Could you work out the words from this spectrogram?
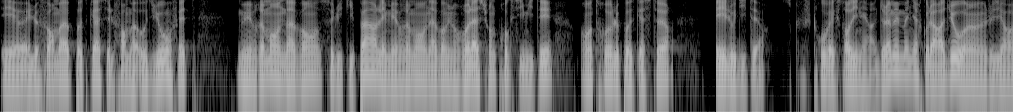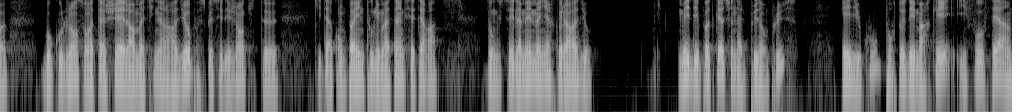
Et, euh, et le format podcast et le format audio, en fait, met vraiment en avant celui qui parle et met vraiment en avant une relation de proximité entre le podcasteur et l'auditeur. Ce que je trouve extraordinaire. De la même manière que la radio, hein, je veux dire, euh, beaucoup de gens sont attachés à leur matinale radio parce que c'est des gens qui qui t'accompagnent tous les matins, etc. Donc c'est de la même manière que la radio. Mais des podcasts, il y en a de plus en plus. Et du coup, pour te démarquer, il faut faire un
